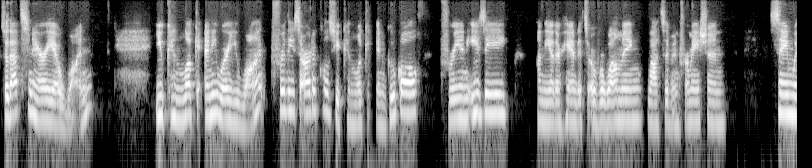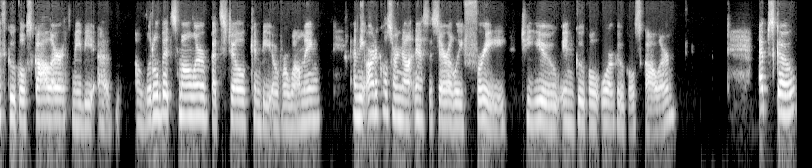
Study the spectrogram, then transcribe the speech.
So that's scenario one. You can look anywhere you want for these articles. You can look in Google, free and easy. On the other hand, it's overwhelming, lots of information. Same with Google Scholar, it's maybe a, a little bit smaller, but still can be overwhelming. And the articles are not necessarily free to you in Google or Google Scholar. EBSCO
